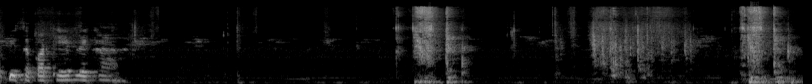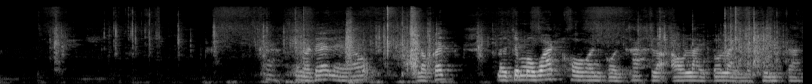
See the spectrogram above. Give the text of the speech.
จะปิดส กอตเทปเลยค่ะ ค่ะ เราได้แล้ว เราก็เราจะมาวาดคอกันก่อนค่ะ เราเอาลายต่อลายมาชนกัน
